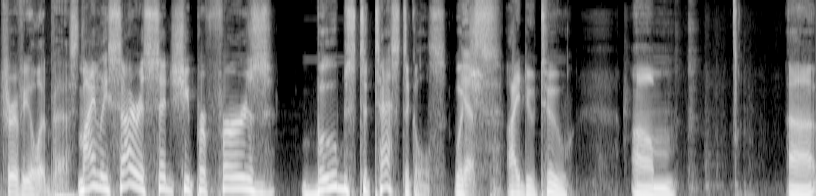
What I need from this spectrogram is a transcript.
trivial at best. Miley Cyrus said she prefers boobs to testicles, which Yes. I do too. Um, uh,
